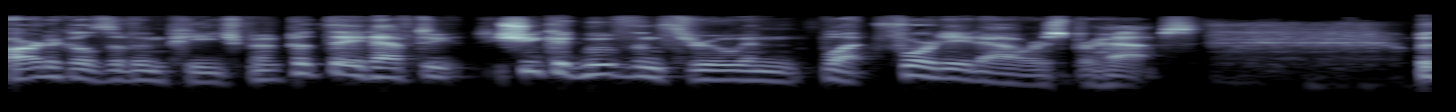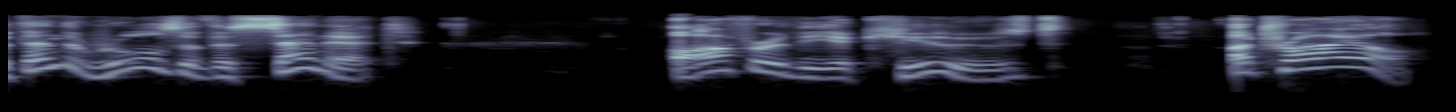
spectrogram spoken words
articles of impeachment, but they'd have to, she could move them through in what, 48 hours perhaps. But then the rules of the Senate offer the accused a trial.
